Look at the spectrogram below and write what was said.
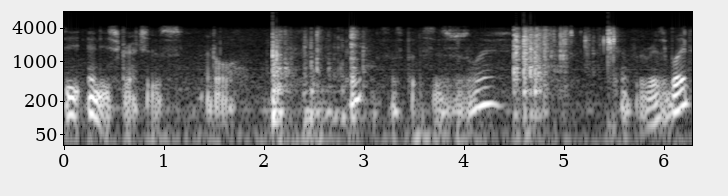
see any scratches at all. Okay, so let's put the scissors away. Time for the razor blade.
